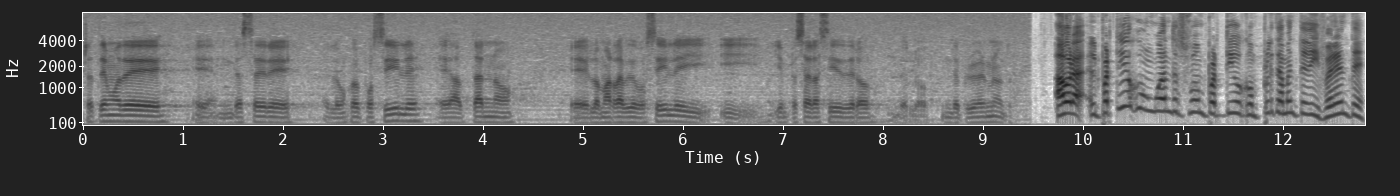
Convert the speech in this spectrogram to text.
tratemos de, eh, de hacer eh, lo mejor posible, eh, adaptarnos eh, lo más rápido posible y, empezar así de lo, de lo- primer minuto. Ahora, el partido con Wanderers fue un partido completamente diferente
